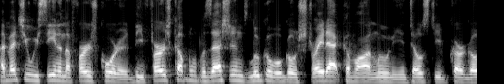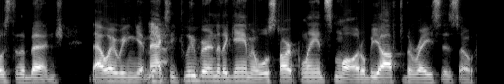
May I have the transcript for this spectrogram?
I bet you we see it in the first quarter. The first couple possessions, Luka will go straight at Kevon Looney until Steve Kerr goes to the bench. That way we can get Maxi yeah. Kleber into the game and we'll start playing small. It'll be off to the races. So,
